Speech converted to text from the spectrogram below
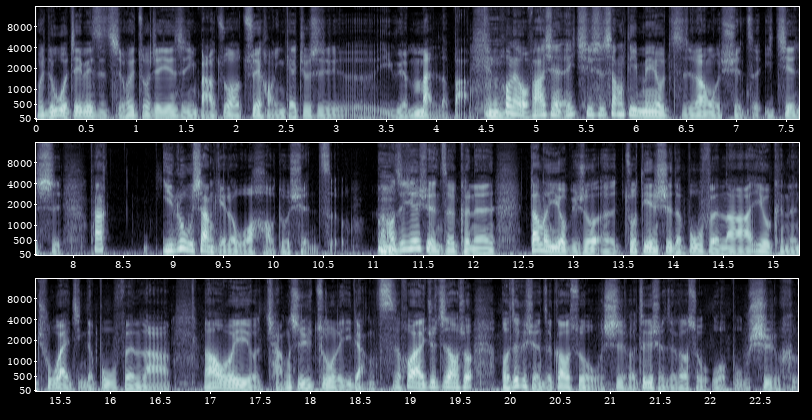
我如果这辈子只会做这件事情，把它做到最好，应该就是呃圆满了吧。后来我发现，哎、其实上帝没有只让我选择一件事，他一路上给了我好多选择。然后这些选择可能当然也有，比如说呃做电视的部分啦，也有可能出外景的部分啦。然后我也有尝试去做了一两次，后来就知道说，哦，这个选择告诉我我适合，这个选择告诉我我不适合。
